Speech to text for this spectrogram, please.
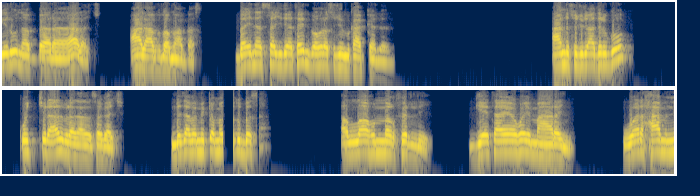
ይሉ ነበረ አለች አለ አብዱላህ ብን አባስ በይነ ሰጅደተይን በሁለት ስጁድ መካከል አንድ ስጁድ አድርጎ ቁጭ ይላል ብለናል ሰጋጅ እንደዛ በሚቀመጡበት اللهم اغفر لي ጌታዬ ሆይ ማረኝ ወርሐምኒ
